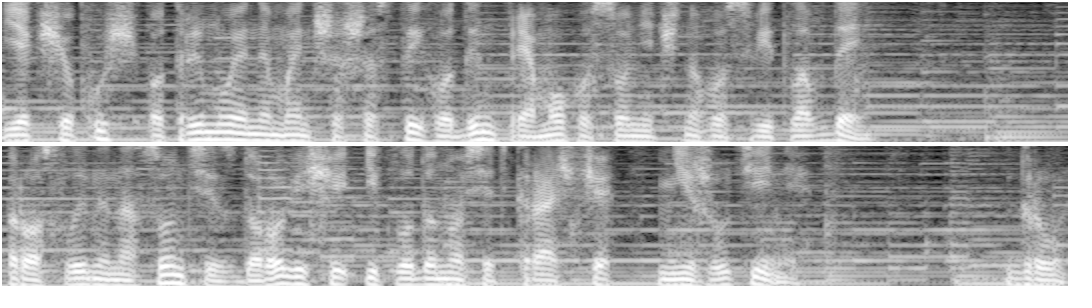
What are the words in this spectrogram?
якщо кущ отримує не менше 6 годин прямого сонячного світла в день. Рослини на сонці здоровіші і плодоносять краще, ніж у тіні. Ґрунт.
